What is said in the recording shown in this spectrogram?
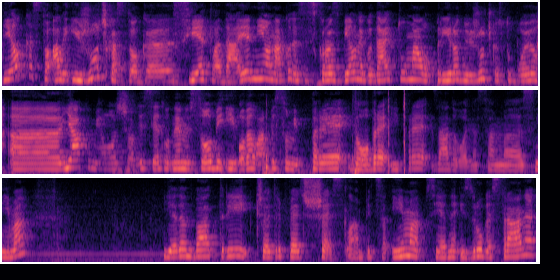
bijelkasto, ali i žučkastog e, svjetla daje. Nije onako da se skroz bijel, nego daje tu malo prirodnu i žučkastu boju. E, jako mi je loše ovdje svjetlo u dnevnoj sobi i ove lampe su mi pre dobre i pre zadovoljna sam s njima. 1, 2, 3, 4, 5, 6 lampica ima s jedne i s druge strane.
